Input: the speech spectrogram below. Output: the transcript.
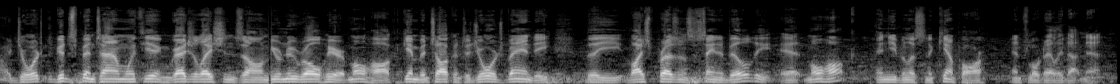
All right, George, good to spend time with you. Congratulations on your new role here at Mohawk. Again, been talking to George Bandy, the Vice President of Sustainability at Mohawk, and you've been listening to Kemp Harr and FloorDaily.net.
